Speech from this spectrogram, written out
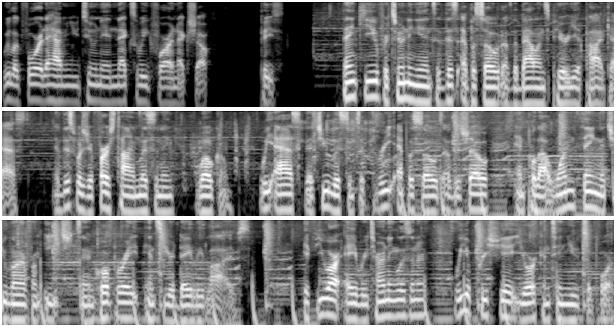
We look forward to having you tune in next week for our next show. Peace. Thank you for tuning in to this episode of the Balance Period podcast. If this was your first time listening, welcome. We ask that you listen to three episodes of the show and pull out one thing that you learn from each to incorporate into your daily lives. If you are a returning listener, we appreciate your continued support.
